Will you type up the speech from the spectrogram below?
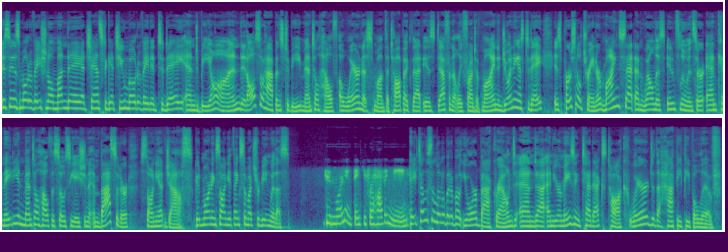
This is Motivational Monday, a chance to get you motivated today and beyond. It also happens to be Mental Health Awareness Month, a topic that is definitely front of mind. And joining us today is personal trainer, mindset and wellness influencer, and Canadian Mental Health Association ambassador, Sonia Jhas. Good morning, Sonia. Thanks so much for being with us. Good morning. Thank you for having me. Hey, tell us a little bit about your background and uh, and your amazing TEDx talk. Where do the happy people live?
